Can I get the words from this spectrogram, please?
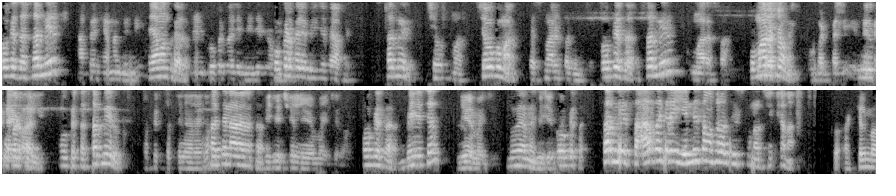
ఓకే సార్. సార్ మీరు? నా పేరు హేమంత్ అండి. హేమంత్ గారు. నేను Kukatpally BJP Kukatpally BJP office sir మీరు? శివకుమార్. శివకుమార్. వెస్మారెడ్పల్లి నుంచి. ఓకే సార్. సార్ మీరు? కుమారస్వామి. కుమారస్వామి. కూకట్పల్లి మీరు కుక్కడపల్లి ఓకే సార్. సార్ మీరు? Satyanarayana. Satyanarayana sir. BHEL okay sir. BHEL okay sir. Sir మీరు సార్ దగ్గర ఎన్ని సంవత్సరాలు తీసుకున్నారు శిక్షణ? సో యాక్చువల్ మా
